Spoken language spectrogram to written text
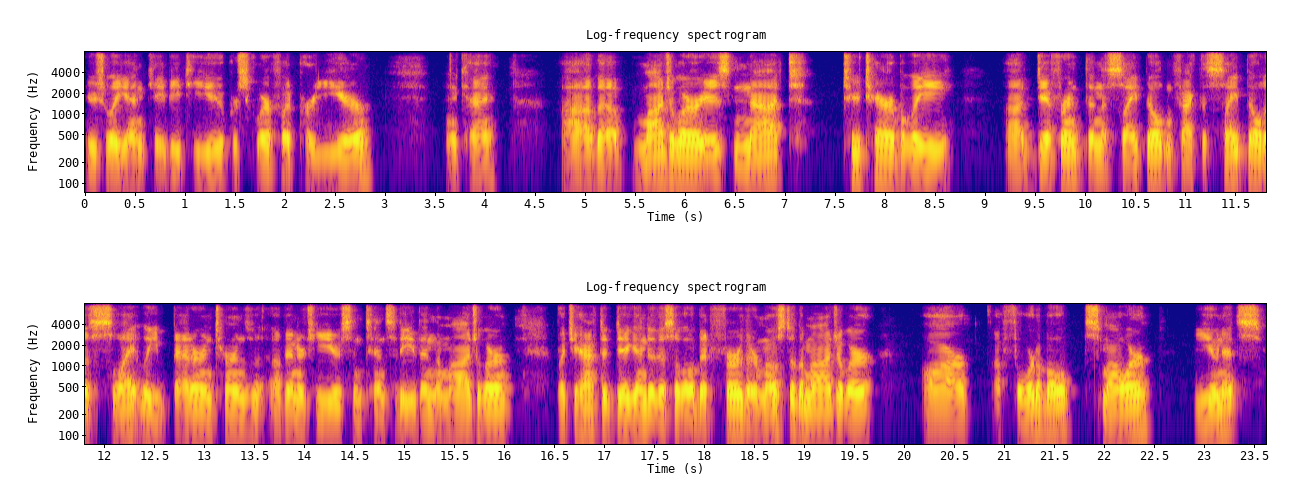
usually in kBTU per square foot per year. Okay. Uh, the modular is not too terribly uh, different than the site build. In fact, the site build is slightly better in terms of energy use intensity than the modular, but you have to dig into this a little bit further. Most of the modular are affordable, smaller units,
